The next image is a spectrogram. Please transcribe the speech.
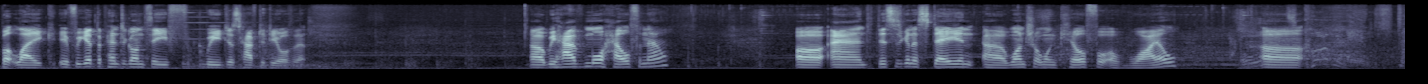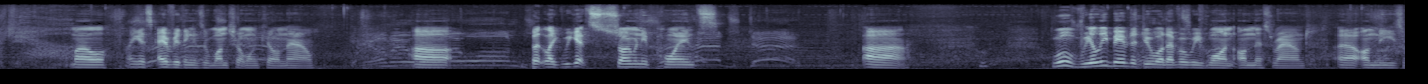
but like if we get the Pentagon Thief, we just have to deal with it. Uh, we have more health now. Uh, and this is gonna stay in uh, one shot, one kill for a while. Uh, well, I guess everything is a one shot, one kill now. Uh, but like we get so many points. Uh, we'll really be able to do whatever we want on this round, uh, on these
